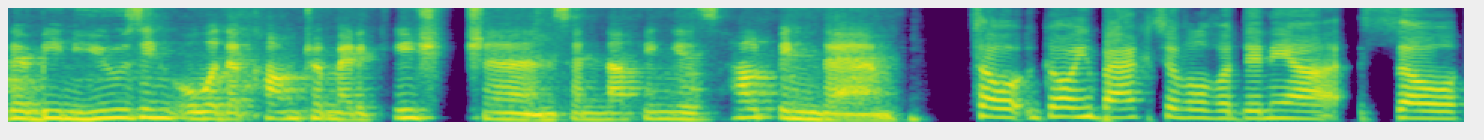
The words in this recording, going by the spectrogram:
they've been using over the counter medications and nothing is helping them. So, going back to vulvodynia, so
